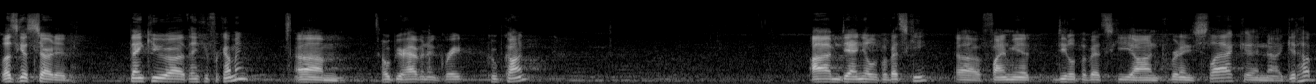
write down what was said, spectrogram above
Let's get started. Thank you, uh, thank you for coming. Um, hope you're having a great KubeCon. I'm Daniel Lipovetsky. Uh, find me at dlipovetsky on Kubernetes Slack and uh, GitHub.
